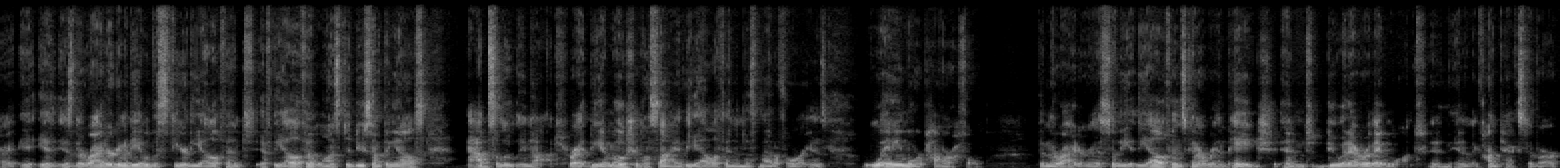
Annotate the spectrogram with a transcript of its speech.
Right? Is, is the rider going to be able to steer the elephant if the elephant wants to do something else? Absolutely not. Right? The emotional side, the elephant in this metaphor, is way more powerful than the rider is. So the, the elephant's going to rampage and do whatever they want. And, in the context of our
